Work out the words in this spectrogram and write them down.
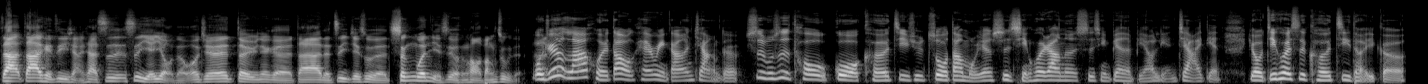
大家大家可以自己想一下，是是也有的。我觉得对于那个大家的自己接触的升温也是有很好的帮助的。我觉得拉回到 Henry 刚刚讲的，是不是透过科技去做到某件事情，会让那个事情变得比较廉价一点？有机会是科技的一个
